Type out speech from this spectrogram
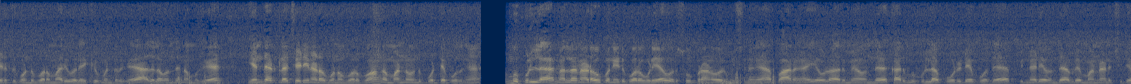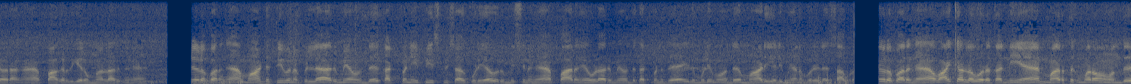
எடுத்து கொண்டு போகிற மாதிரி ஒரு எக்யூப்மெண்ட் இருக்குது அதில் வந்து நமக்கு எந்த இடத்துல செடி நடவு பண்ண போகிறப்போ அங்கே மண் வந்து போட்டே போகுதுங்க கரும்பு புல்லை நல்லா நடவு பண்ணிட்டு போகக்கூடிய ஒரு சூப்பரான ஒரு மிஷினுங்க. பாருங்கள் எவ்வளோ அருமையாக வந்து கரும்பு புல்லை போட்டுகிட்டே போகுது. பின்னாடியே வந்து அப்படியே மண் அடிச்சுட்டே வராங்க. பார்க்குறதுக்கே ரொம்ப நல்லா இருக்குங்க. வீடியோவில் பாருங்கள் மாட்டு தீவன பில்லை அருமையாக வந்து கட் பண்ணி பீஸ் பீஸ் ஆகக்கூடிய ஒரு மிஷினுங்க. பாருங்கள் எவ்வளோ அருமையாக வந்து கட் பண்ணுது. இது மூலிமா வந்து மாடு எளிமையான முறையில் சாப்பிடும். வீடியோவில் பாருங்கள் வாய்க்காலில் ஓர தண்ணியை மரத்துக்கு மரம் வந்து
